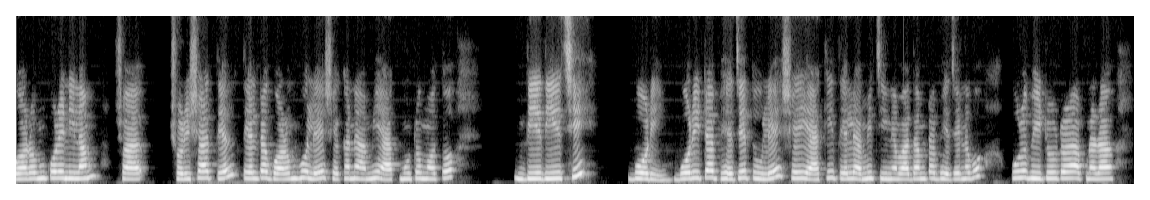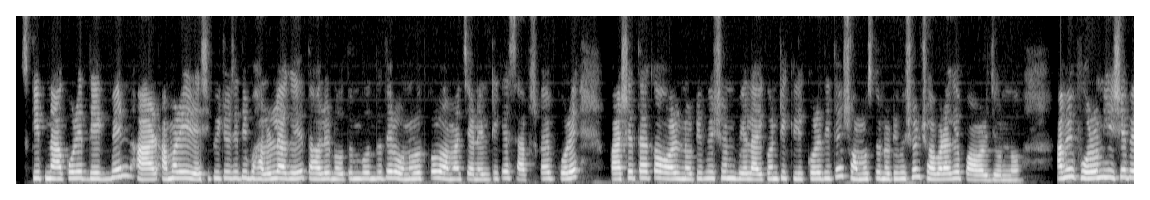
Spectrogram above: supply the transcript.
গরম করে নিলাম সরিষার তেল। তেলটা গরম হলে সেখানে আমি এক মুঠো মতো দিয়ে দিয়েছি। বড়ি, বড়িটা ভেজে তুলে সেই একই তেলে আমি বাদামটা ভেজে নেব। পুরো ভিডিওটা আপনারা স্কিপ না করে দেখবেন। আর আমার এই রেসিপিটা যদি ভালো লাগে, তাহলে নতুন বন্ধুদের অনুরোধ করব আমার চ্যানেলটিকে সাবস্ক্রাইব করে পাশে থাকা অল নোটিফিকেশন বেল আইকনটি ক্লিক করে দিতে, সমস্ত নোটিফিকেশন সবার আগে পাওয়ার জন্য। আমি ফোড়ন হিসেবে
